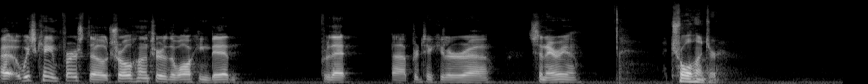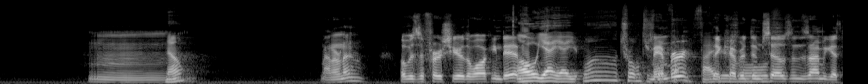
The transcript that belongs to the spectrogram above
Uh, which came first, though, Troll Hunter or The Walking Dead, for that uh, particular uh, scenario? Troll hunter. No. I don't know. What was the first year of The Walking Dead? Oh yeah, yeah. Well, troll Remember, five- five they covered old. themselves in the zombie guts.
